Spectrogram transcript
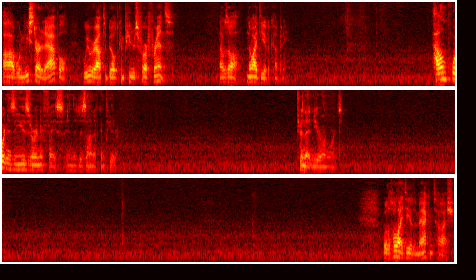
Uh, when we started Apple, we were out to build computers for our friends. That was all. No idea of a company. How important is the user interface in the design of a computer? Turn that into your own words. Well, the whole idea of the Macintosh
